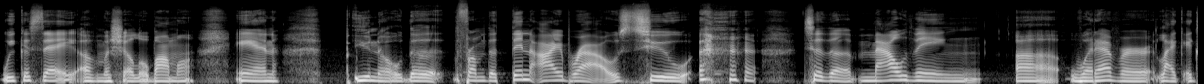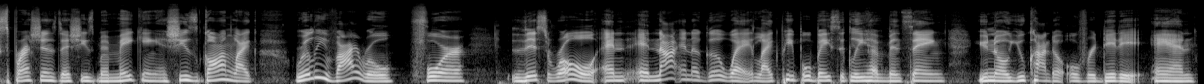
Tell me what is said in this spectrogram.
we could say, of Michelle Obama. And you know, the from the thin eyebrows to to the mouthing uh whatever like expressions that she's been making. And she's gone like really viral for this role. And and not in a good way. Like people basically have been saying you know you kind of overdid it. And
